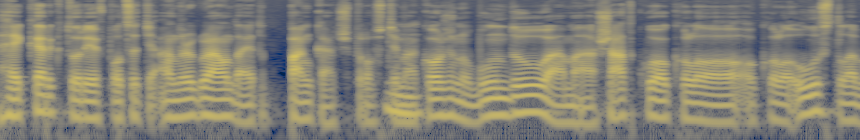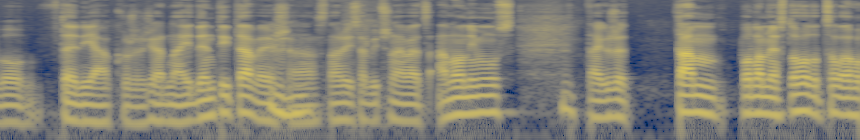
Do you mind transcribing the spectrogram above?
hacker, ktorý je v podstate underground a je to pankač. Proste má Mm. koženú bundu a má šatku okolo, okolo úst, lebo vtedy je akože žiadna identita, vieš, a snaží sa byť čo najviac anonymous. Takže tam podľa mňa z tohoto celého,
